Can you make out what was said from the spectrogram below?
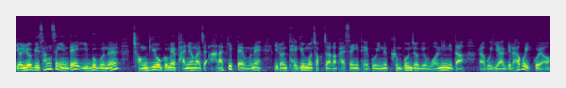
연료비 상승인데 이 부분을 전기요금에 반영하지 않았기 때문에 이런 대규모 적자가 발생이 되고 있는 근본적인 원인이다라고 이야기를 하고 있고요.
